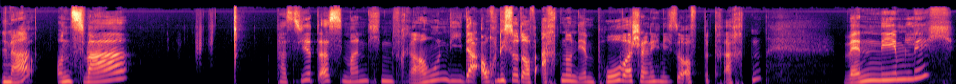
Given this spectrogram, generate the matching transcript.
Na? Und zwar passiert das manchen Frauen, die da auch nicht so drauf achten und ihren Po wahrscheinlich nicht so oft betrachten, wenn nämlich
